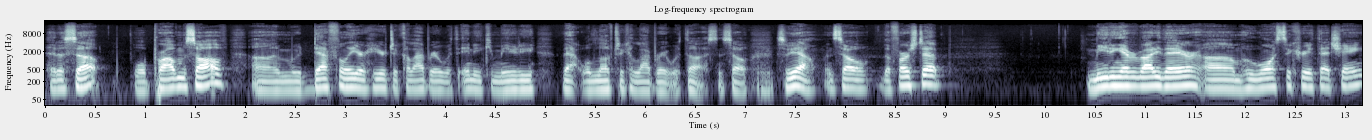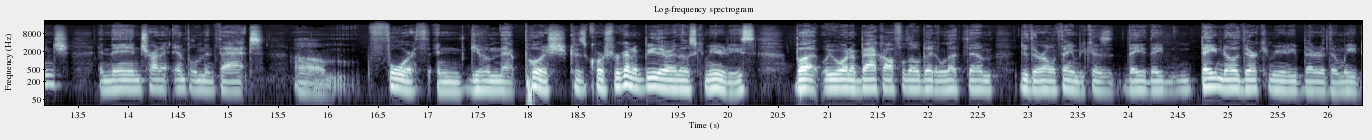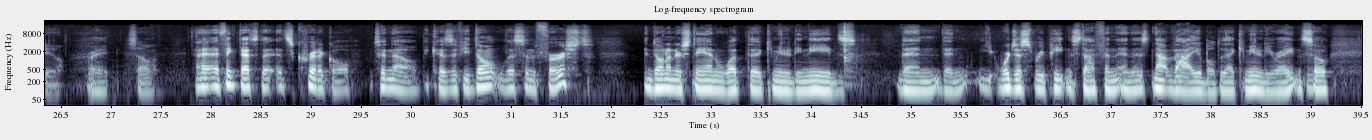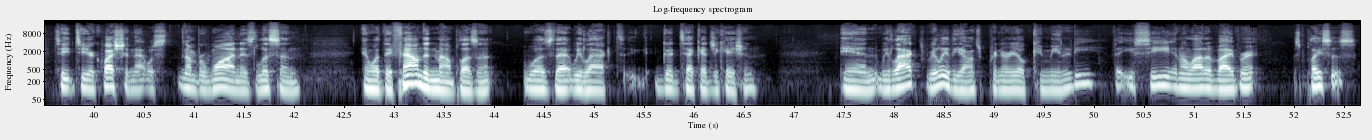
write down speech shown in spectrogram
hit us up. We'll problem solve. Um, we definitely are here to collaborate with any community that will love to collaborate with us. And so, so yeah. And so the first step, meeting everybody there um, who wants to create that change, and then trying to implement that um, forth and give them that push. Because of course we're going to be there in those communities, but we want to back off a little bit and let them do their own thing because they they they know their community better than we do. Right. So. I, I think that's the it's critical to know because if you don't listen first and don't understand what the community needs, then then we're just repeating stuff and, and it's not valuable to that community, right? And so, mm-hmm. to to your question, that was number one is listen, and what they found in Mount Pleasant was that we lacked good tech education, and we lacked really the entrepreneurial community that you see in a lot of vibrant places,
